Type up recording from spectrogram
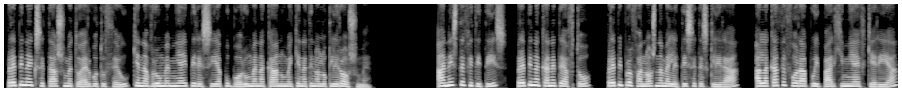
πρέπει να εξετάσουμε το έργο του Θεού και να βρούμε μια υπηρεσία που μπορούμε να κάνουμε και να την ολοκληρώσουμε. Αν είστε φοιτητής, πρέπει να κάνετε αυτό, πρέπει προφανώς να μελετήσετε σκληρά, αλλά κάθε φορά που υπάρχει μια ευκαιρία,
